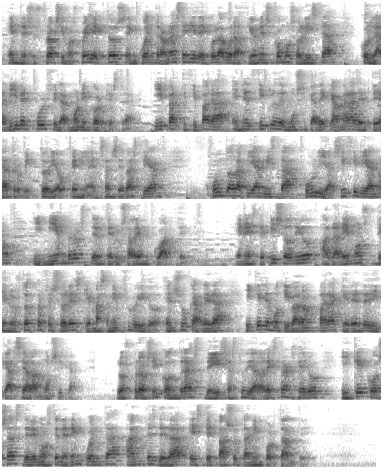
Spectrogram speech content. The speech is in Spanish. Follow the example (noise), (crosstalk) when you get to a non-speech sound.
Entre sus próximos proyectos se encuentra una serie de colaboraciones como solista con la Liverpool Philharmonic Orchestra y participará en el ciclo de música de cámara del Teatro Victoria Eugenia en San Sebastián junto a la pianista Julia Siciliano y miembros del Jerusalén Quartet. En este episodio hablaremos de los dos profesores que más han influido en su carrera y que le motivaron para querer dedicarse a la música, los pros y contras de irse a estudiar al extranjero y qué cosas debemos tener en cuenta antes de dar este paso tan importante.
